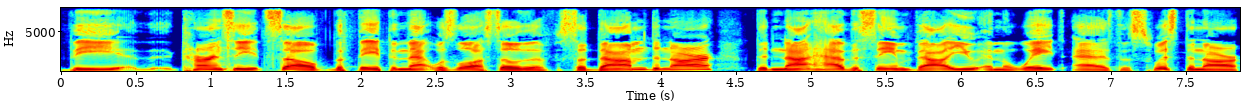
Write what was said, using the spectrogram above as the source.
the, the currency itself, the faith in that was lost. So the Saddam dinar did not have the same value and the weight as the Swiss dinar,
